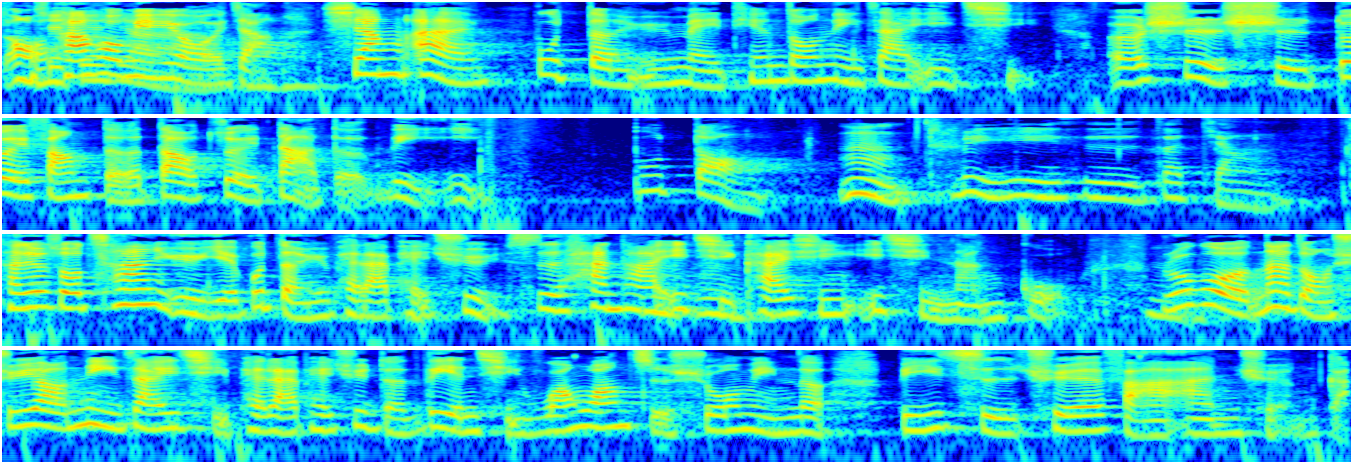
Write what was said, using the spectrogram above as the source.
哦，他后面又有讲，相爱不等于每天都腻在一起，而是使对方得到最大的利益。不懂，嗯，利益是在讲，他就说参与也不等于陪来陪去，是和他一起开心，嗯嗯，一起难过。如果那种需要腻在一起陪来陪去的恋情，往往只说明了彼此缺乏安全感。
